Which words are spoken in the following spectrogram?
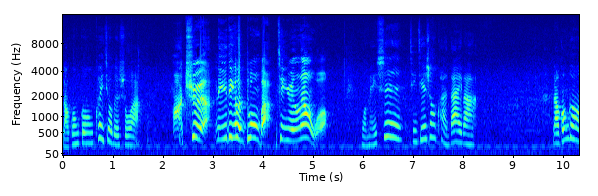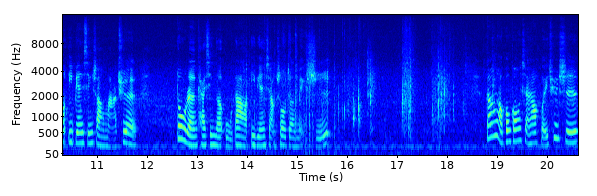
老公公愧疚地说：“啊，麻雀，你一定很痛吧？请原谅我。我没事，请接受款待吧。”老公公一边欣赏麻雀逗人开心的舞蹈，一边享受着美食。当老公公想要回去时，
